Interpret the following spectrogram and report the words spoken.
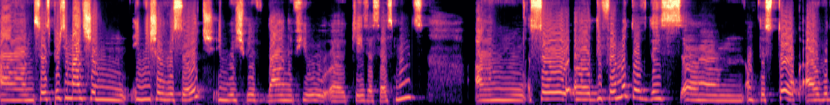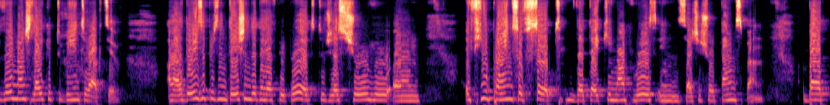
Um, so it's pretty much an initial research in which we've done a few uh, case assessments. Um, so uh, the format of this um, of this talk, I would very much like it to be interactive. Uh, there is a presentation that I have prepared to just show you um, a few points of thought that I came up with in such a short time span. But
